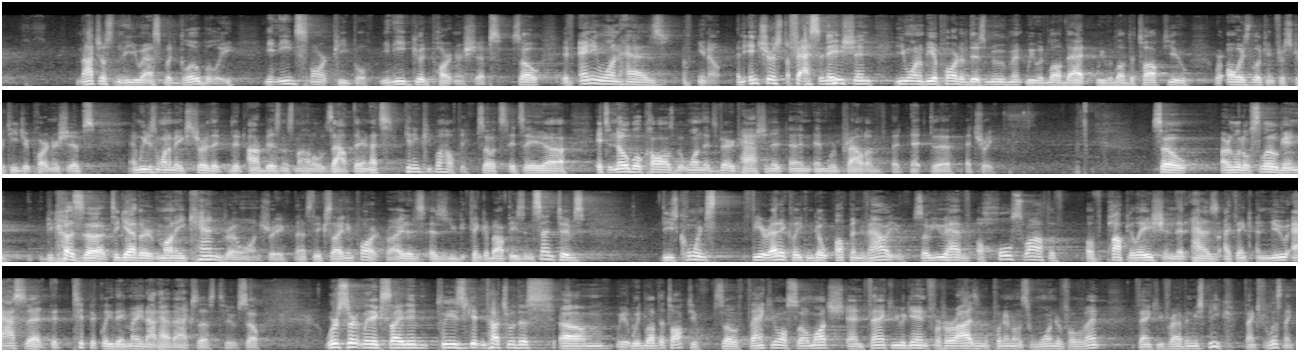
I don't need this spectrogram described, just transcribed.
not just in the US, but globally, you need smart people. You need good partnerships. So if anyone has, you know, an interest, a fascination, you want to be a part of this movement, we would love that. We would love to talk to you. We're always looking for strategic partnerships, and we just want to make sure that, that our business model is out there, and that's getting people healthy. So it's, it's, a, uh, it's a noble cause, but one that's very passionate and, and we're proud of at, at, uh, at Tree. So our little slogan, because uh, together money can grow on tree. That's the exciting part, right? As, as you think about these incentives, these coins theoretically can go up in value. So you have a whole swath of, of population that has, I think, a new asset that typically they may not have access to. So we're certainly excited. Please get in touch with us. Um, we, would love to talk to you. So thank you all so much, and thank you again for Horizen to put in on this wonderful event. Thank you for having me speak. Thanks for listening.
